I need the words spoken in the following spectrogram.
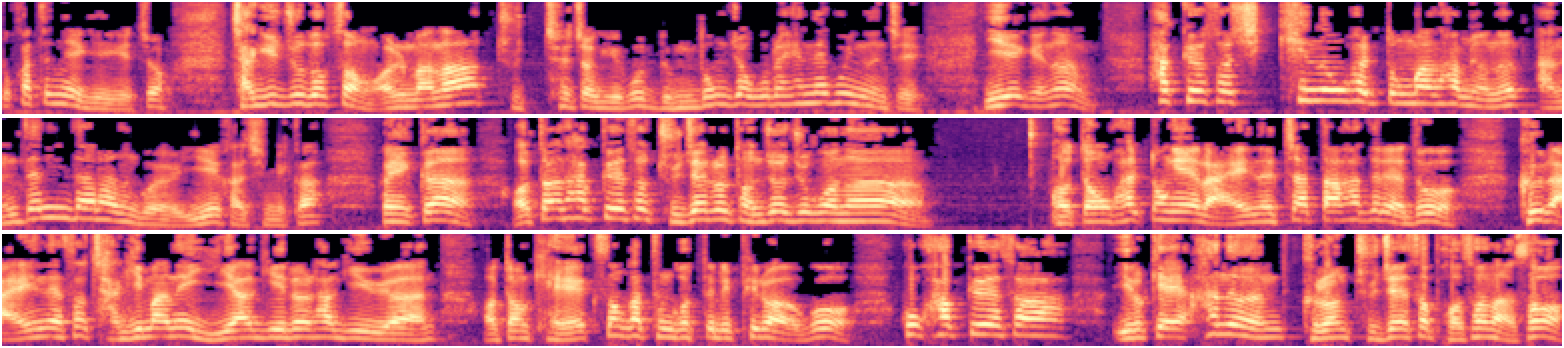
똑같은 얘기겠죠. 자기 주도성 얼마나 주체적이고 능동적으로 해내고 있는지 이 얘기는 학교에서 시키는 활동만 하면은 안 된다라는 거예요. 이해 가십니까? 그러니까 어떤 학교에서 주제를 던져주거나 어떤 활동의 라인을 짰다 하더라도 그 라인에서 자기만의 이야기를 하기 위한 어떤 계획성 같은 것들이 필요하고 꼭 학교에서 이렇게 하는 그런 주제에서 벗어나서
